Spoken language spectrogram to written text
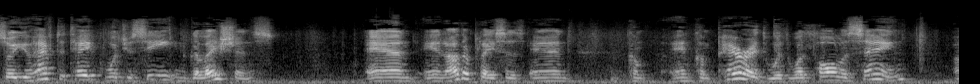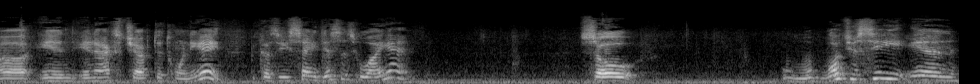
So you have to take what you see in Galatians and in other places and com- and compare it with what Paul is saying uh, in in Acts chapter 28 because he's saying this is who I am. So w- what you see in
